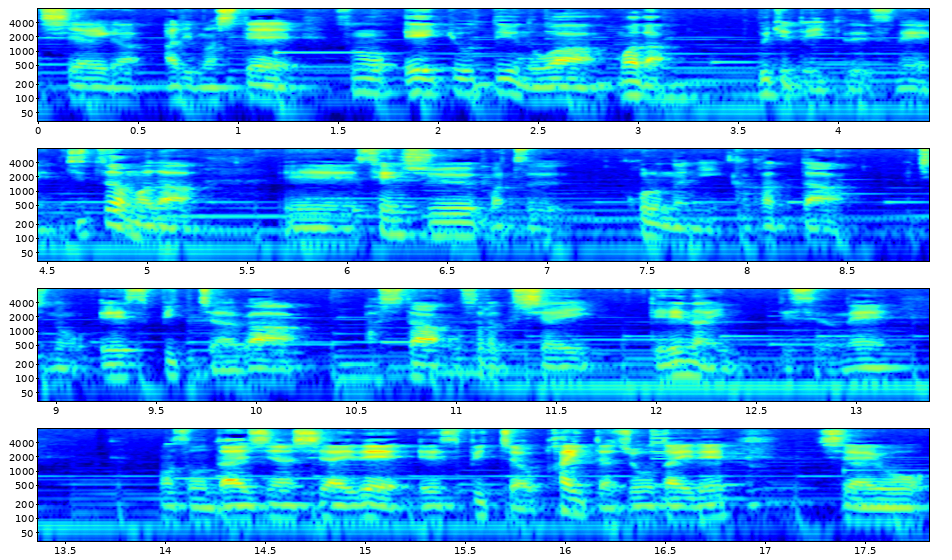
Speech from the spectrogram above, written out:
試合がありましてその影響っていうのはまだ受けていてですね実はまだ、えー、先週末コロナにかかったうちのエースピッチャーが明日おそらく試合出れないんですよね。まあ、その大事な試合でエースピッチャーを書いた状態で試合を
